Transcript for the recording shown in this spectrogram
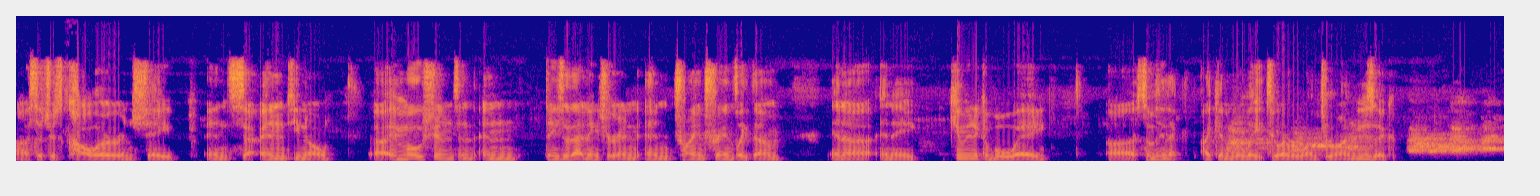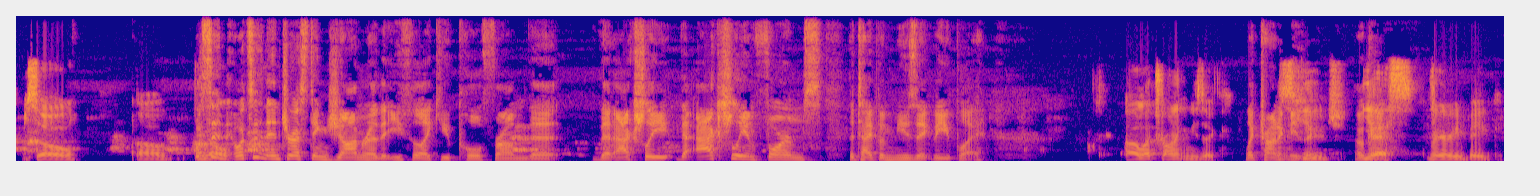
uh, such as color and shape and and you know uh, emotions and and things of that nature, and and try and translate them in a in a communicable way, uh, something that I can relate to everyone through my music. So, um, What's know, an what's an interesting genre that you feel like you pull from that that actually that actually informs the type of music that you play? uh, electronic music Electronic music. huge. Okay. Yes, very big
